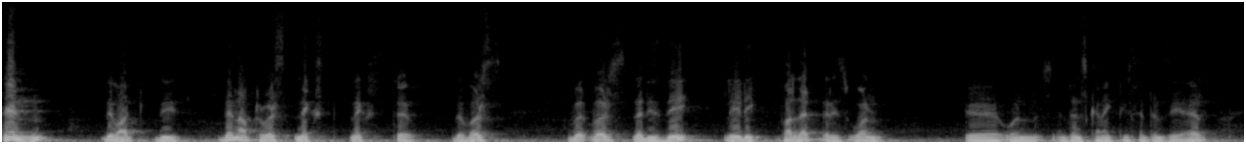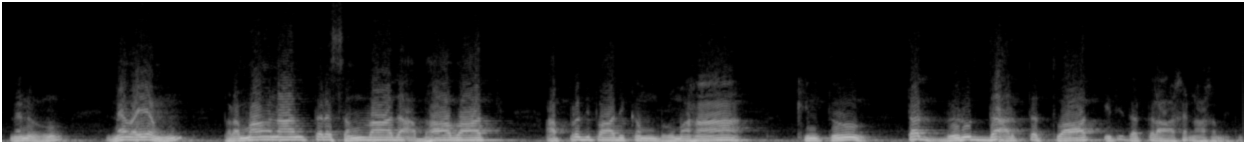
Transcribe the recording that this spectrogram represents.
then the, the then afterwards, next, next, uh, the verse, verse that is the leading. For that, there is one, uh, one sentence, connecting sentence here. Nanu, navayam pramanantara samvada abhavat apradipadikam brumaha kintu tad viruddha artatvat iti tatra aha nahamiti.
